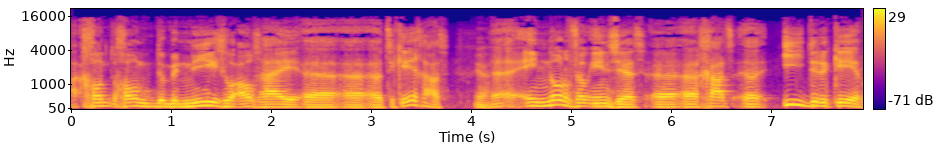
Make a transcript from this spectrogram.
uh, gewoon, gewoon de manier zoals hij tekeer gaat. Ja. Enorm veel inzet. Gaat iedere keer 100%.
